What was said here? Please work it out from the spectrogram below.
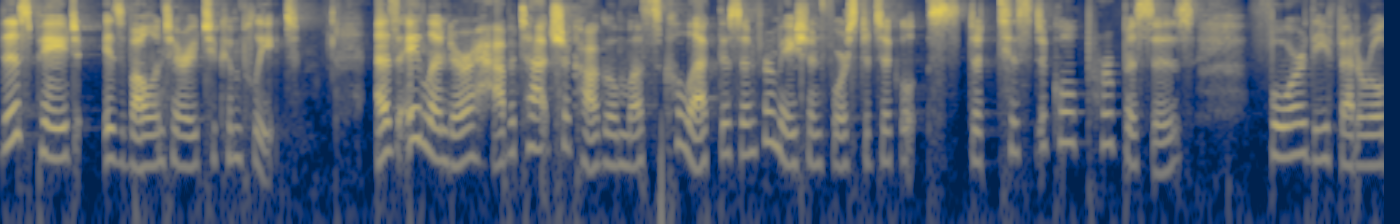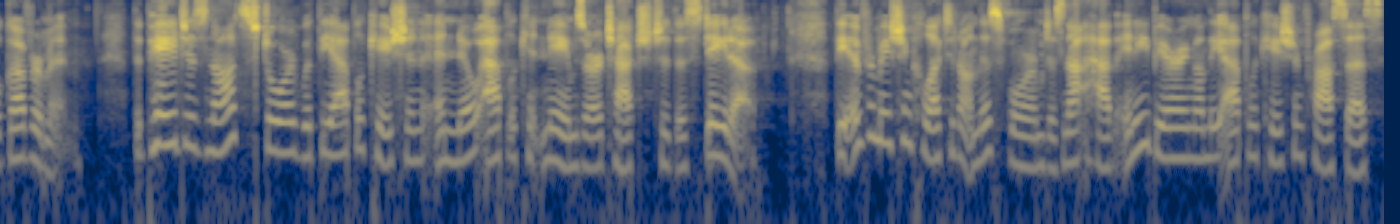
This page is voluntary to complete. As a lender, Habitat Chicago must collect this information for statistical, statistical purposes for the federal government. The page is not stored with the application and no applicant names are attached to this data. The information collected on this form does not have any bearing on the application process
